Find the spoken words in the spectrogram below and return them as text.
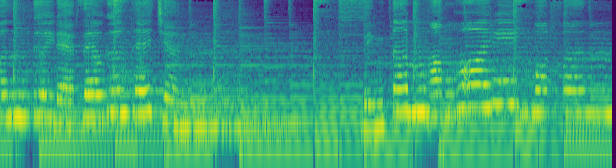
xuân tươi đẹp gieo gương thế trần. Bình tâm học hỏi một phần.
